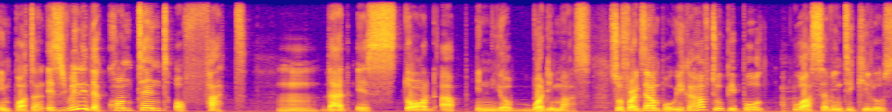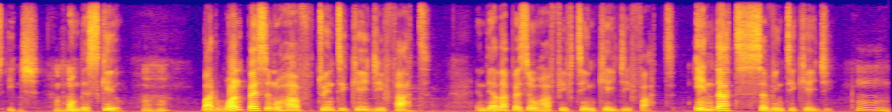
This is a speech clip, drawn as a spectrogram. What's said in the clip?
important. It's really the content of fat Mm. that is stored up in your body mass. So, for example, you can have two people who are 70 kilos each Mm-hmm. on the scale, but one person will have 20 kg fat and the other person will have 15 kg fat in that 70 kg. Hmm.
